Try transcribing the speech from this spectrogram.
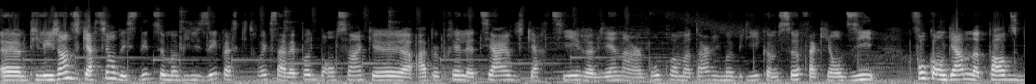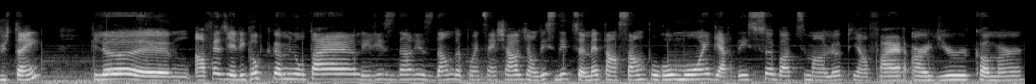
Euh, puis les gens du quartier ont décidé de se mobiliser parce qu'ils trouvaient que ça avait pas de bon sens que euh, à peu près le tiers du quartier revienne à un gros promoteur immobilier comme ça. Fait qu'ils ont dit faut qu'on garde notre part du butin. Puis là, euh, en fait, il y a les groupes communautaires, les résidents résidentes de Pointe-Saint-Charles qui ont décidé de se mettre ensemble pour au moins garder ce bâtiment-là puis en faire un lieu commun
